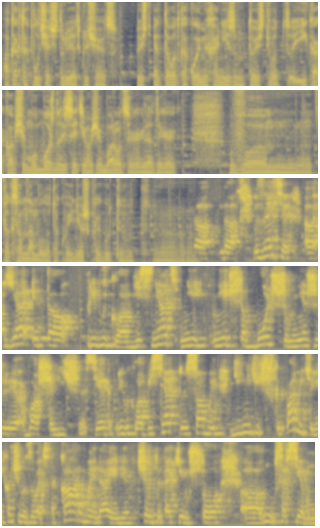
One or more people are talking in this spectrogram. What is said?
А как так получается, что люди отключаются? То есть, это вот какой механизм? То есть, вот, и как вообще, можно ли с этим вообще бороться, когда ты как в, как сам нам было такое идешь, как будто вот... Э... Да, да. Вы знаете, а, я это привыкла объяснять не, нечто большим, нежели ваша личность. Я это привыкла объяснять той самой генетической памятью, не хочу называть это кармой, да, или чем-то таким, что, э, ну, совсем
